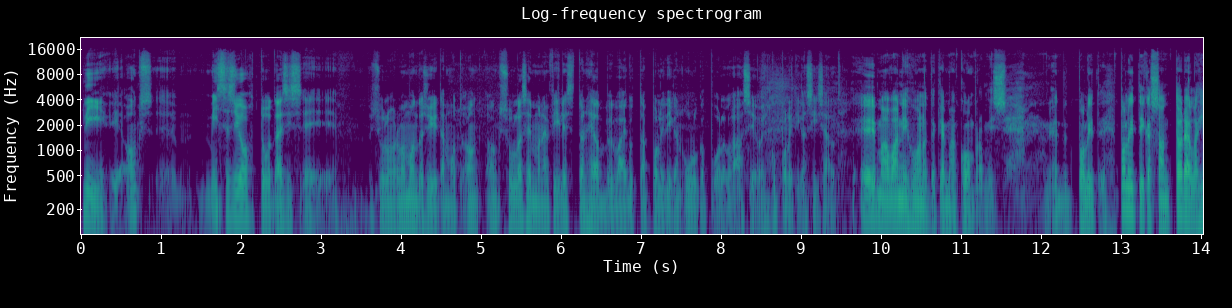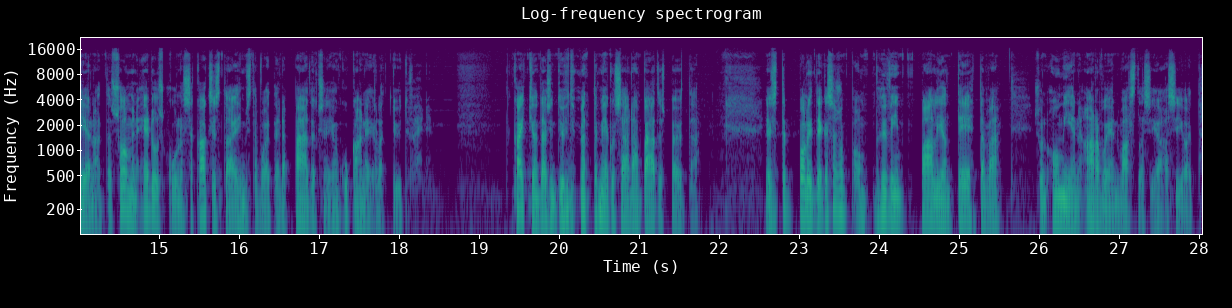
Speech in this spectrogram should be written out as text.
niin, onks, missä se johtuu, tai siis sulla on varmaan monta syytä, mutta on, onko sulla semmoinen fiilis, että on helpompi vaikuttaa politiikan ulkopuolella asioihin kuin politiikan sisältä? Ei, mä oon vaan niin huono tekemään kompromisseja. Politi- politiikassa on todella hienoa, että Suomen eduskunnassa 200 ihmistä voi tehdä päätöksen, johon kukaan ei ole tyytyväinen. Kaikki on täysin tyytymättömiä, kun saadaan päätöspöytää. Ja sitten politiikassa sun on hyvin paljon tehtävä sun omien arvojen vastaisia asioita.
